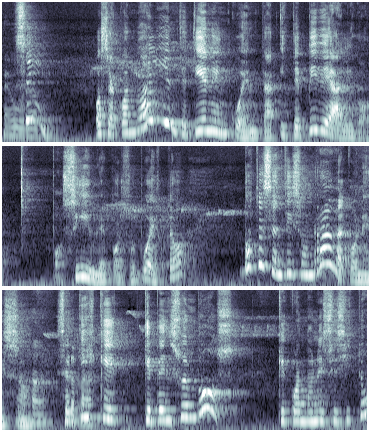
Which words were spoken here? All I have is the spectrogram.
seguro. Sí. O sea, cuando alguien te tiene en cuenta y te pide algo, posible por supuesto, vos te sentís honrada con eso. sentís que, que pensó en vos, que cuando necesitó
